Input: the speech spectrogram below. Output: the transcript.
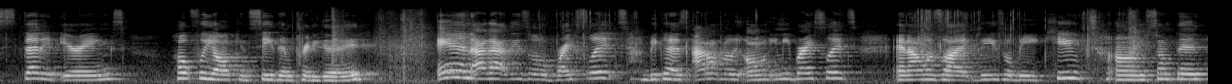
studded earrings. Hopefully y'all can see them pretty good. And I got these little bracelets because I don't really own any bracelets. And I was like, these will be cute. Um, something,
